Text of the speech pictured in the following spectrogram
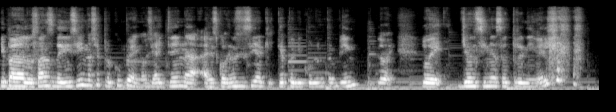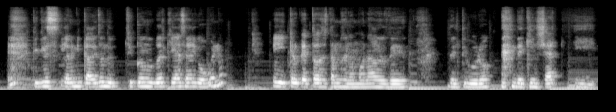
Y para los fans de DC, no se preocupen, o sea, ahí tienen a, a Escuadrón Suicida, que qué película también, lo de, lo de John Cena es otro nivel, que es la única vez donde sí podemos ver que hace algo bueno. Y creo que todos estamos enamorados de, del tiburón de King Shark. Y,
